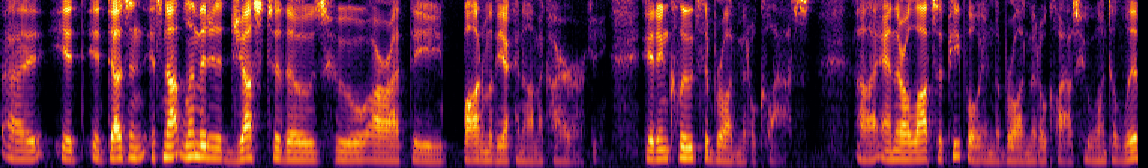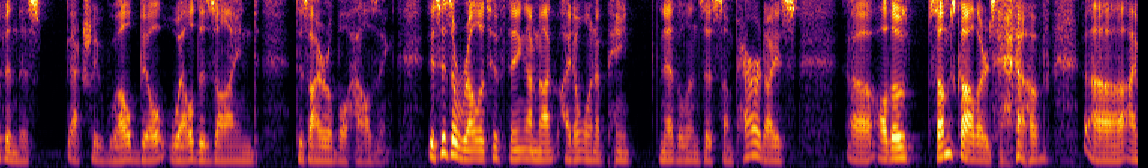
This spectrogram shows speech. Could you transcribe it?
uh, it, it doesn't, it's not limited just to those who are at the bottom of the economic hierarchy. It includes the broad middle class. Uh, and there are lots of people in the broad middle class who want to live in this actually well built, well designed, desirable housing. This is a relative thing. I'm not, I don't want to paint the Netherlands as some paradise. Uh, although some scholars have, uh, I,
